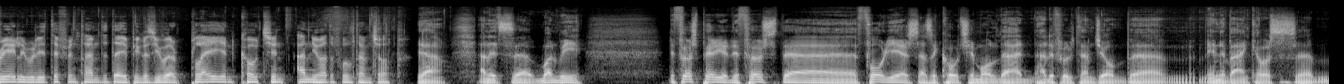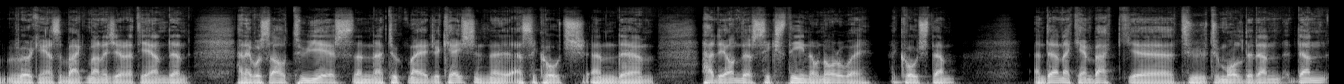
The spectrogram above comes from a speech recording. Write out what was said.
really really different time today because you were playing, coaching, and you had a full time job. Yeah, and it's uh, when we. The first period, the first uh, four years as a coach in Molde, I had, a full-time job um, in the bank. I was um, working as a bank manager at the end, and and I was out two years. And I took my education uh, as a coach, and um, had the under 16 of Norway. I coached them, and then I came back uh, to to Molde. Then then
